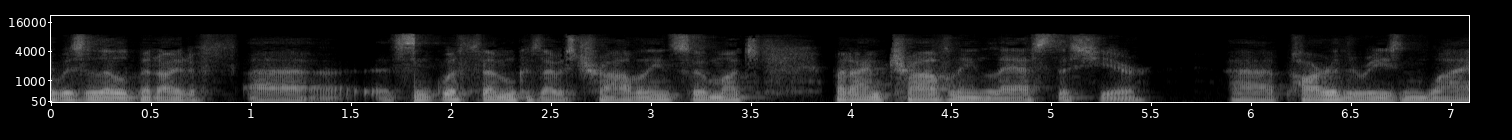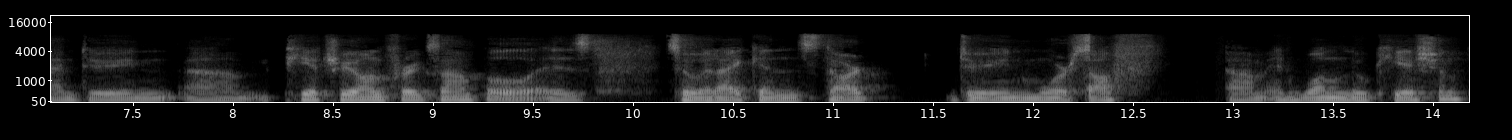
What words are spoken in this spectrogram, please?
was a little bit out of uh, sync with them because I was traveling so much, but I'm traveling less this year. Uh, part of the reason why I'm doing um, Patreon, for example, is so that I can start doing more stuff um, in one location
